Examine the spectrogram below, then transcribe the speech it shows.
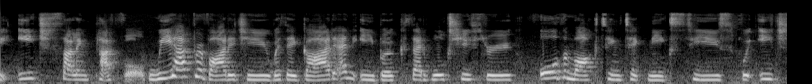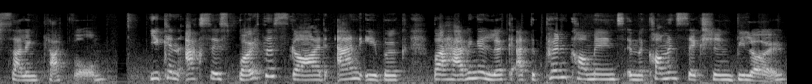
to each selling platform. We have provided you with a guide and ebook that walks you through all the marketing techniques to use for each selling platform. You can access both this guide and ebook by having a look at the pinned comments in the comment section below.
